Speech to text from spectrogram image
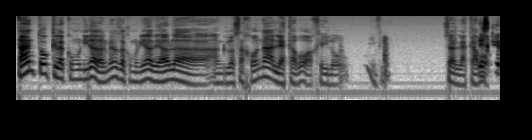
Tanto que la comunidad, al menos la comunidad de habla anglosajona, le acabó a Halo Infinite. O sea, le acabó. Es que,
